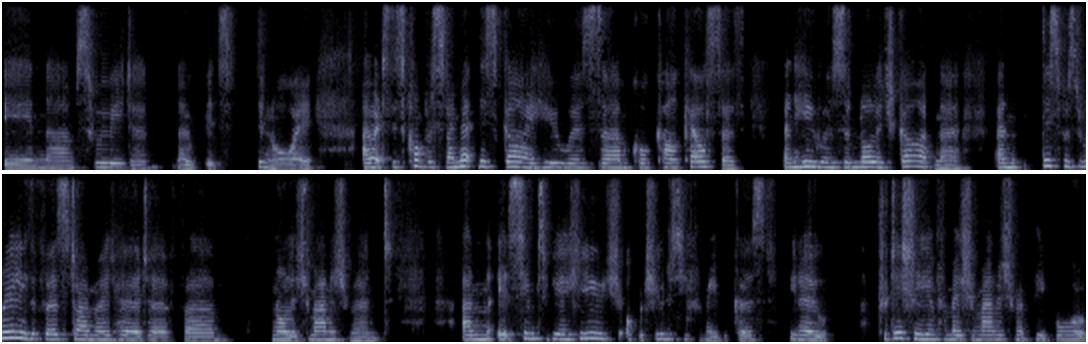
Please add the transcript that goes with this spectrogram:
in um, Sweden. No, it's in Norway. I went to this conference and I met this guy who was um, called Carl Kelseth, and he was a knowledge gardener. And this was really the first time I'd heard of um, knowledge management. And it seemed to be a huge opportunity for me because, you know, traditionally information management people were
